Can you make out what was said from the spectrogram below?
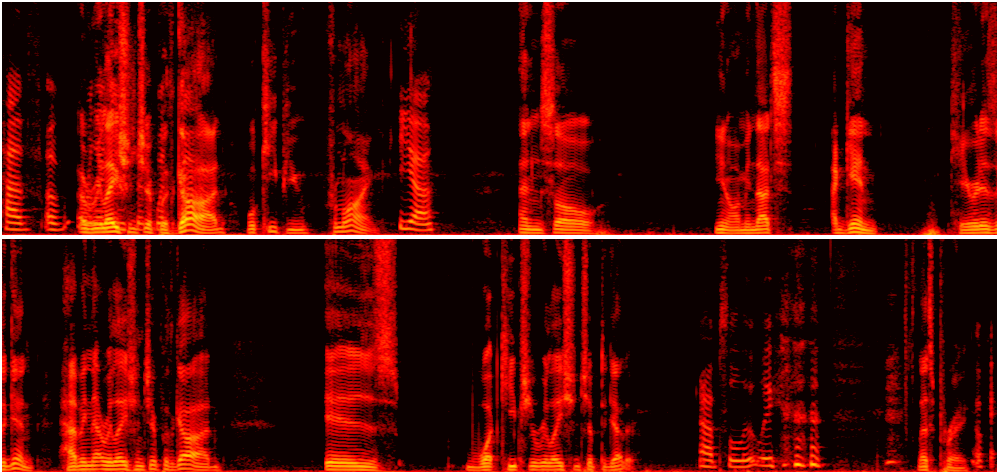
have a, a relationship, with, God will keep you from lying. Yeah. And so, you know, I mean, that's again, here it is again. Having that relationship with God is what keeps your relationship together. Absolutely. Let's pray. okay.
